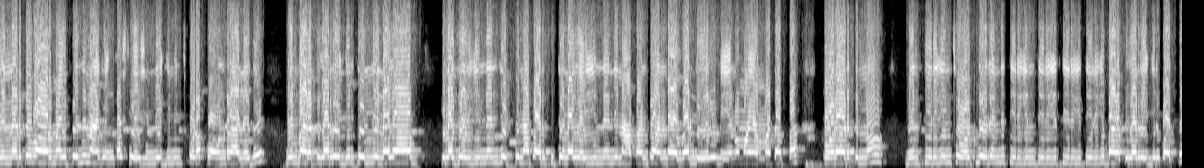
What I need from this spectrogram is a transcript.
నిన్నటితో వారం అయిపోయింది నాకు ఇంకా స్టేషన్ దగ్గర నుంచి కూడా ఫోన్ రాలేదు. నేను భరత్ గారి దగ్గరికి వెళ్ళి ఇలాగా ఇలా జరిగిందని చెప్పి నా పరిస్థితి ఇలా అయ్యిందండి. నాకంటూ అండ ఎవరు లేరు. నేను మా అమ్మ తప్ప పోరాడుతున్నాం. నేను తిరిగిన చోట్లేదండి తిరిగి తిరిగి తిరిగి తిరిగి భరత్ గారి దగ్గరికి వస్తే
